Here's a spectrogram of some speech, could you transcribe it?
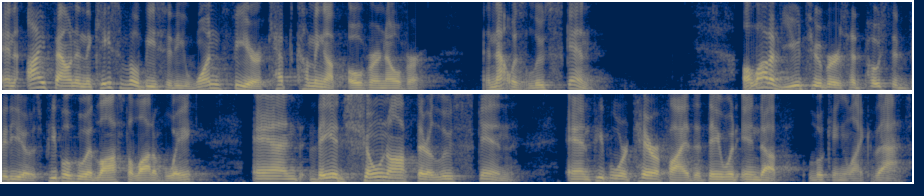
And I found in the case of obesity, one fear kept coming up over and over, and that was loose skin. A lot of YouTubers had posted videos, people who had lost a lot of weight, and they had shown off their loose skin, and people were terrified that they would end up looking like that.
